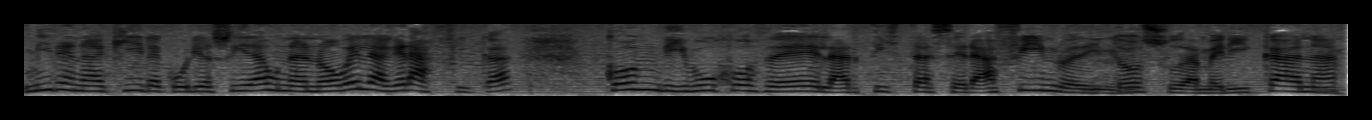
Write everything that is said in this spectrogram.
miren aquí la curiosidad, una novela gráfica con dibujos del artista Serafín, lo editó Sudamericana.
